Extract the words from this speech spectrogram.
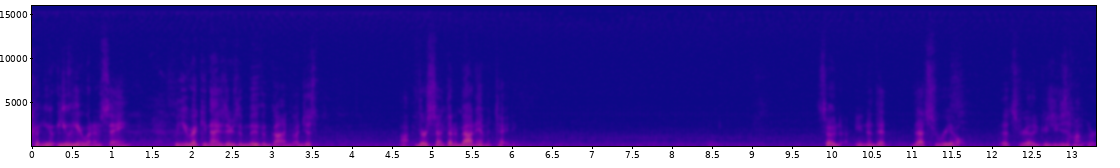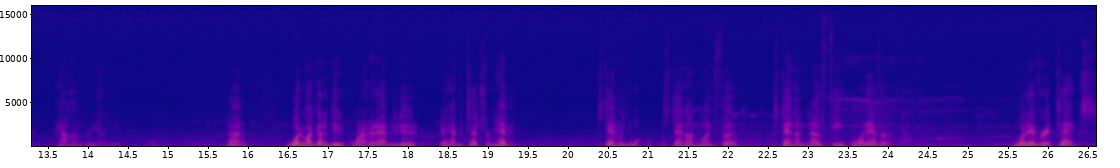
Can you, you hear what I'm saying? When you recognize there's a move of God, I just, there's something about imitating. So, you know, that that's real. That's real because you're just hungry. How hungry are you? Huh? What do I got to do? What am I going to have to do to have a touch from heaven? Stand with one, stand on one foot, stand on no feet, whatever. Whatever it takes.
